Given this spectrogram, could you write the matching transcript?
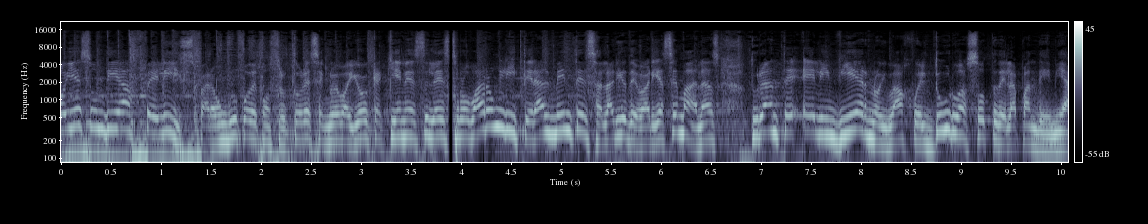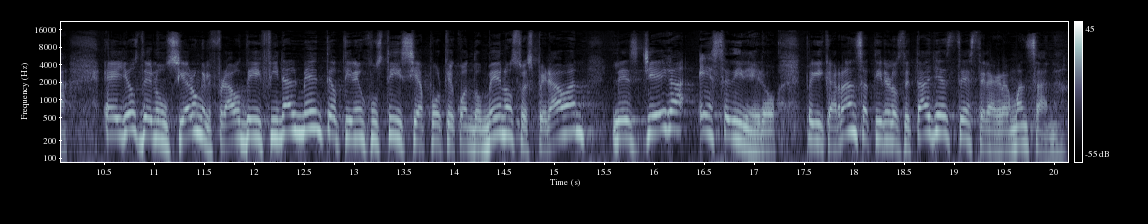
Hoy es un día feliz para un grupo de constructores en Nueva York a quienes les robaron literalmente el salario de varias semanas durante el invierno y bajo el duro azote de la pandemia. Ellos denunciaron el fraude y finalmente obtienen justicia porque cuando menos lo esperaban les llega ese dinero. Peggy Carranza tiene los detalles desde la Gran Manzana.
